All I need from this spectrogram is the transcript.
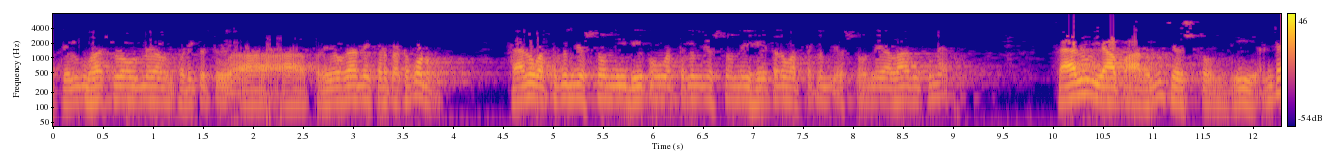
తెలుగు భాషలో ఉండే పడికట్టు ఆ- ఆ ప్రయోగాన్ని ఇక్కడ పెట్టకూడదు. ఫ్యాన్ వర్తకం చేస్తోంది దీపం వర్తకం చేస్తోంది హీటర్ వర్తకం చేస్తోంది అలా అనుకున్నారు. ఫ్యాను వ్యాపారము చేస్తోంది. అంటే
